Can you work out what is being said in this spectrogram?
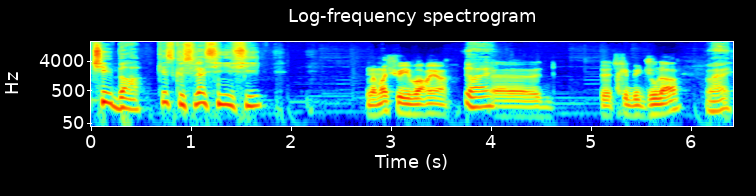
Cheba? Qu'est-ce que cela signifie? Moi je suis ivoirien de tribu Djoula. Ouais.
